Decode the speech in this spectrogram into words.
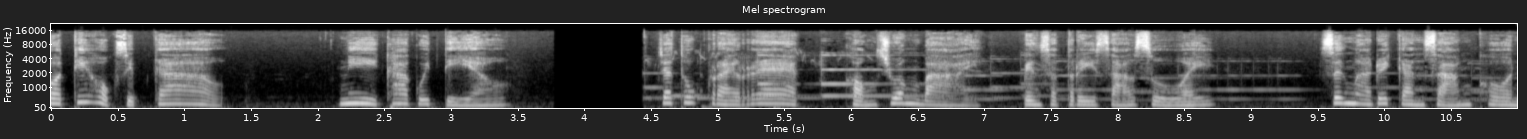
บทที่ 69 นี่ค่าก๋วยเตี๋ยว จะทุกรายแรกของช่วงบ่ายเป็นสตรีสาวสวย ซึ่งมาด้วยกันสามคน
